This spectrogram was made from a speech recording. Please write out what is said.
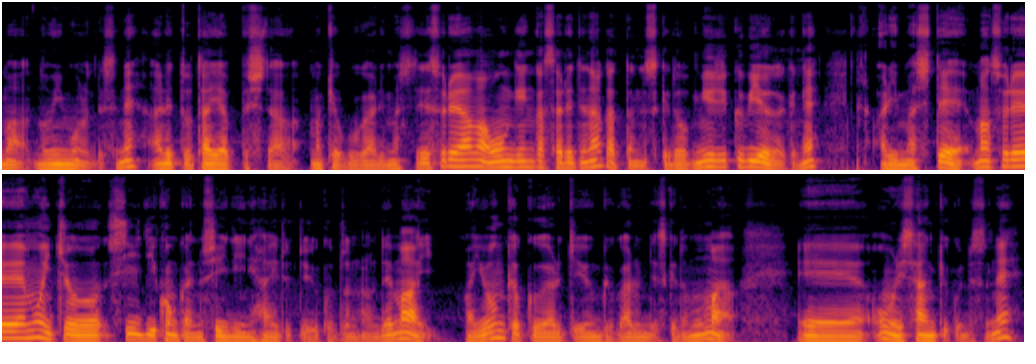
まあ、飲み物ですね。あれとタイアップした、まあ、曲がありまして、それはま音源化されてなかったんですけど、ミュージックビデオだけね、ありまして、まあ、それも一応 CD、今回の CD に入るということなので、まあ、まあ、4曲あるっちゃ4曲あるんですけども、まあ、えー、主に3曲ですね。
